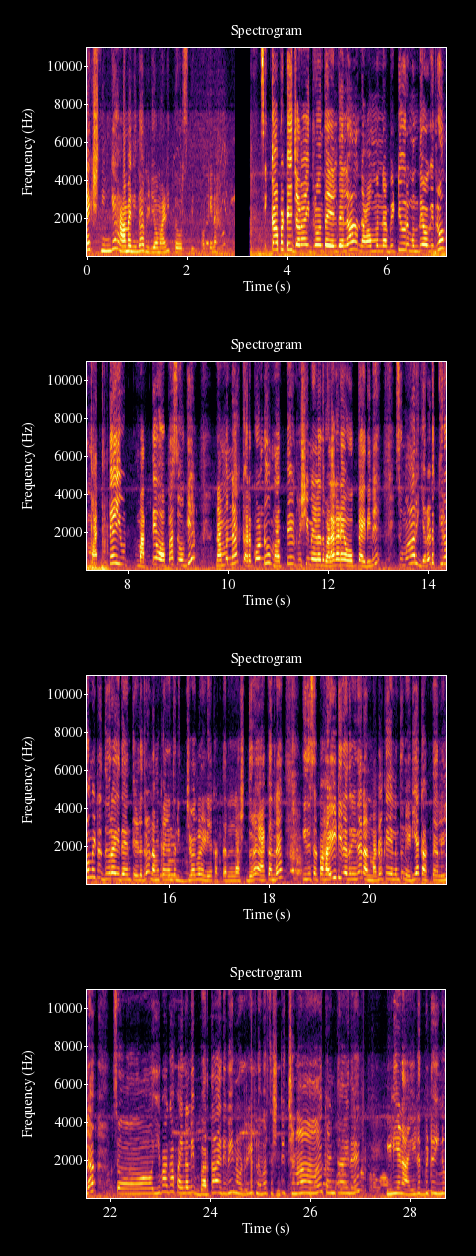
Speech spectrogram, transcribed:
ನೆಕ್ಸ್ಟ್ ನಿಮಗೆ ಆಮೇಲಿಂದ ವಿಡಿಯೋ ಮಾಡಿ ತೋರಿಸ್ತೀನಿ ಓಕೆನಾ ಸಿಕ್ಕಾಪಟ್ಟೆ ಜನ ಇದ್ರು ಅಂತ ಹೇಳ್ದೆ ಅಲ್ಲ, ನಮ್ಮನ್ನ ಬಿಟ್ಟು ಇವ್ರು ಮುಂದೆ ಹೋಗಿದ್ರು, ಮತ್ತೆ ಇವ್ ಮತ್ತೆ ವಾಪಸ್ ಹೋಗಿ ನಮ್ಮನ್ನ ಕರ್ಕೊಂಡು ಮತ್ತೆ ಕೃಷಿ ಮೇಳದ ಒಳಗಡೆ ಹೋಗ್ತಾ ಇದೀವಿ. ಸುಮಾರು ಎರಡು ಕಿಲೋಮೀಟರ್ ದೂರ ಇದೆ ಅಂತ ಹೇಳಿದ್ರು. ನಮ್ಮ ಕೈಯಲ್ಲಂತೂ ನಿಜವಾಗ್ಲೂ ನಡೆಯಕ್ಕೆ ಇರಲಿಲ್ಲ ಅಷ್ಟು ದೂರ. ಯಾಕಂದ್ರೆ ಇದು ಸ್ವಲ್ಪ ಹೈಟ್ ಇರೋದ್ರಿಂದ ನನ್ನ ಮಗಳ ಕೈಯಲ್ಲಂತೂ ನಡೆಯಕ್ಕೆ ಆಗ್ತಾ ಇರಲಿಲ್ಲ. ಸೊ ಇವಾಗ ಫೈನಲಿ ಬರ್ತಾ ಇದೀವಿ. ನೋಡ್ರಿ ಫ್ಲವರ್ಸ್ ಎಷ್ಟು ಚೆನ್ನಾಗಿ ಕಾಣ್ತಾ ಇದೆ. ಇಳಿಯೋಣ ಇಳಿದ್ಬಿಟ್ಟು ಇನ್ನು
